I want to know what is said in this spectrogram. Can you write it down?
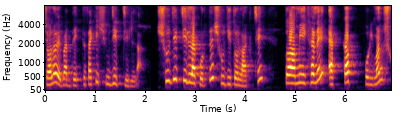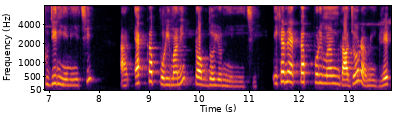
চলো এবার দেখতে থাকি সুজির চিল্লা। সুজির চিল্লা করতে সুজি তো লাগছে তো আমি এখানে এক কাপ পরিমাণ সুজি নিয়ে নিয়েছি। আর এক কাপ পরিমাণই টক দইও নিয়ে নিয়েছি। এখানে এক কাপ পরিমাণ গাজর আমি গ্রেট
